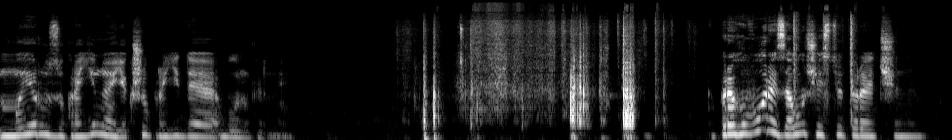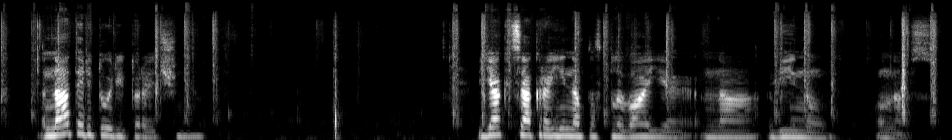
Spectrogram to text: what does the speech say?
миру з Україною, якщо приїде бункерний. Переговори за участю Туреччини на території Туреччини. Як ця країна повпливає на війну у нас?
